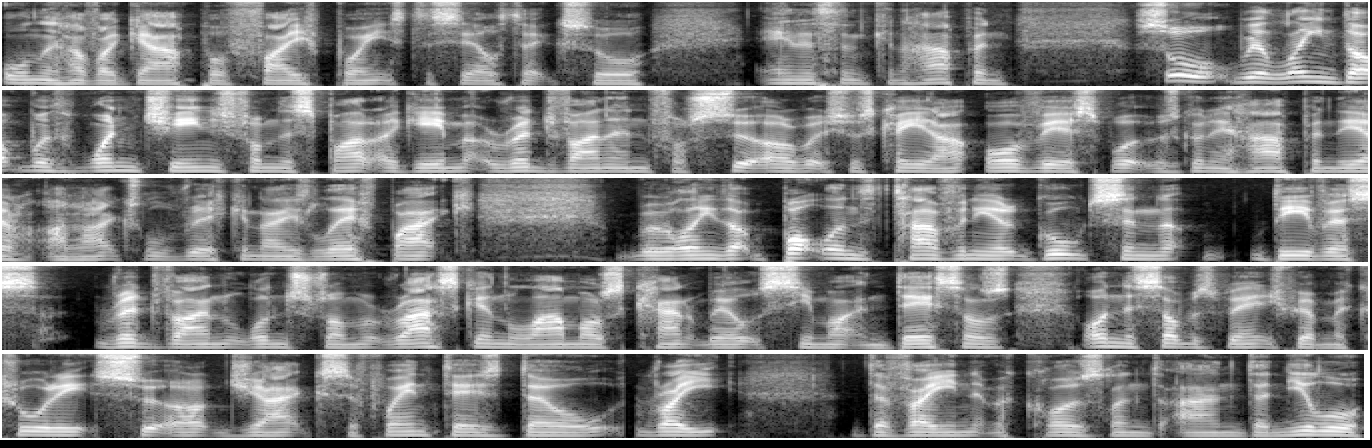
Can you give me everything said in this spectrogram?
only have a gap of five points to Celtic, so anything can happen. So we lined up with one change from the Sparta game, Ridvan in for Souttar, which was kind of obvious what was going to happen there, an actual recognised left back. We lined up Butland, Tavernier, Goldson, Davies, Ridvan, Lundstram, Raskin, Lammers, Cantwell, Sima, and Dessers. On the subs bench, we have McCrorie, Souttar, Jack, Cifuentes, Dill, Wright, Devine, McCausland, and Danilo.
